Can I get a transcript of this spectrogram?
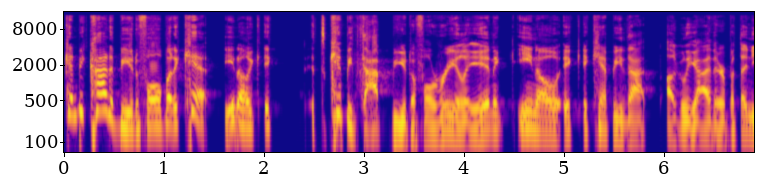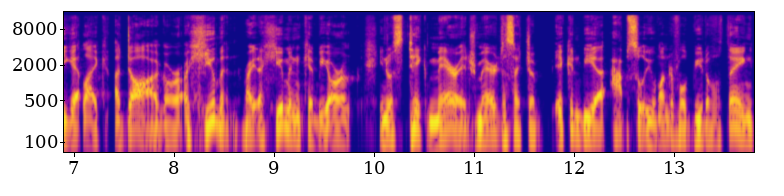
can be kind of beautiful, but it can't. You know, it, it can't be that beautiful, really. And it, you know, it, it can't be that ugly either. But then you get like a dog or a human, right? A human can be, or, you know, take marriage. Marriage is such a, it can be an absolutely wonderful, beautiful thing,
